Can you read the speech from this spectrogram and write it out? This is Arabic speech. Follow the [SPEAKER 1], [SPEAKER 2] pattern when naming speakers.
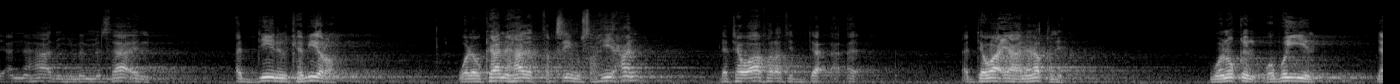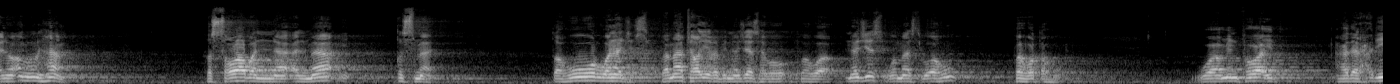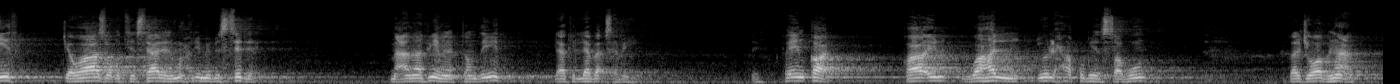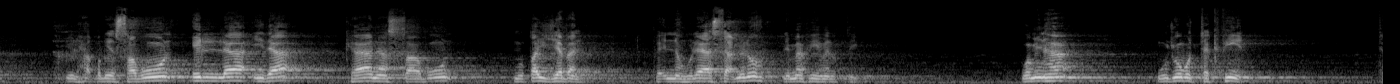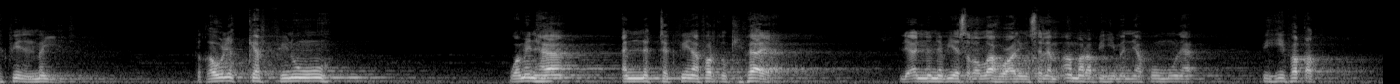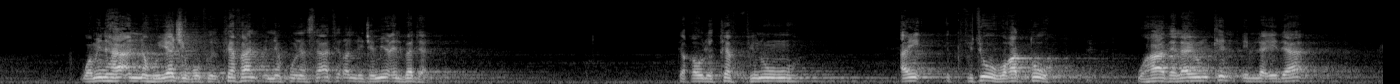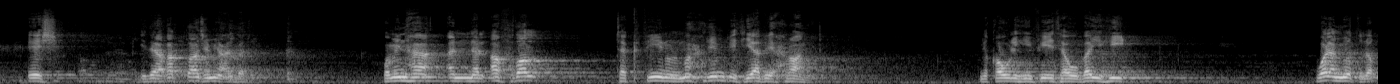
[SPEAKER 1] لأن هذه من مسائل الدين الكبيرة. ولو كان هذا التقسيم صحيحا لتوافرت الدواعي على نقله. ونقل وبين لأنه أمر هام. فالصواب أن الماء قسمان طهور ونجس. فما تغير بالنجاسة فهو نجس وما سواه فهو طهور. ومن فوائد هذا الحديث جواز اغتسال المحرم بالسدر مع ما فيه من التنظيف لكن لا بأس به. فإن قال قائل وهل يلحق به الصابون؟ فالجواب نعم يلحق به الصابون إلا إذا كان الصابون مطيبا فإنه لا يستعمله لما فيه من الطيب. ومنها وجوب التكفين تكفين الميت. بقوله كفنوه. ومنها أن التكفين فرض كفاية لأن النبي صلى الله عليه وسلم أمر به من يقومون به فقط. ومنها أنه يجب في الكفن أن يكون ساترا لجميع البدن. كقول كفنوه أي اكفتوه وغطوه. وهذا لا يمكن إلا إذا إيش؟ إذا غطى جميع البدن. ومنها أن الأفضل تكفين المحرم بثياب إحرامه لقوله في ثوبيه ولم يطلق.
